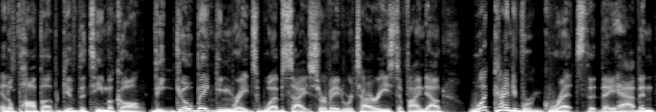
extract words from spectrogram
It'll pop up. Give the team a call. The Go Banking Rates website surveyed retirees to find out what kind of regrets that they have. And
